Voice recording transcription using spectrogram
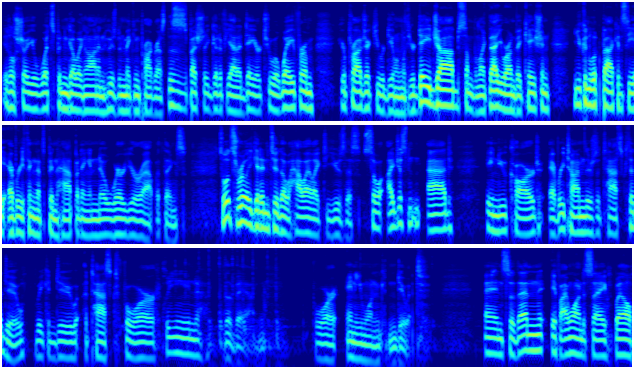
it'll show you what's been going on and who's been making progress. This is especially good if you had a day or two away from your project, you were dealing with your day job, something like that, you were on vacation. You can look back and see everything that's been happening and know where you're at with things. So let's really get into though how I like to use this. So I just add a new card every time there's a task to do. We could do a task for clean the van for anyone can do it. And so then if I wanted to say, well,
